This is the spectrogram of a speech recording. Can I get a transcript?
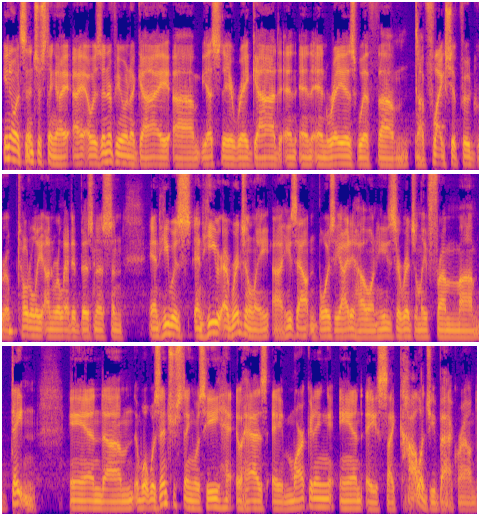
You know, it's interesting. I, I, I was interviewing a guy um, yesterday, Ray God, and, and, and Ray is with um, Flagship Food Group, totally unrelated business, and and he was and he originally uh, he's out in Boise, Idaho, and he's originally from um, Dayton, and um, what was interesting was he ha- has a marketing and a psychology background,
